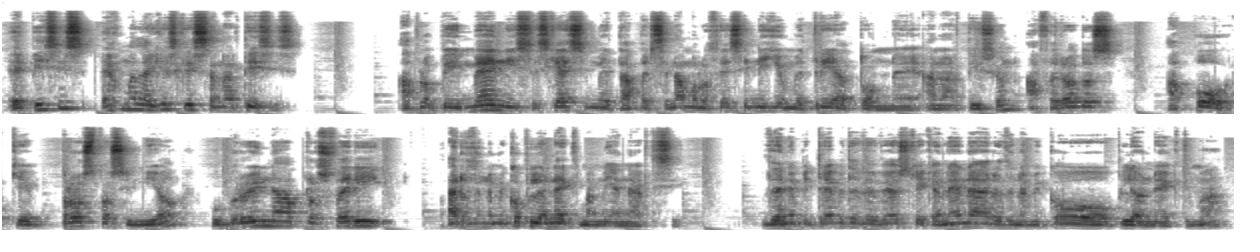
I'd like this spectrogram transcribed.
Επίσης έχουμε αλλαγές και στις αναρτήσεις. Απλοποιημένη σε σχέση με τα περσινά μονοθέσια είναι η γεωμετρία των ε, αναρτήσεων, αφαιρώντας από και προς το σημείο που μπορεί να προσφέρει αεροδυναμικό πλεονέκτημα μια ανάρτηση δεν επιτρέπεται βεβαίως και κανένα αεροδυναμικό πλεονέκτημα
